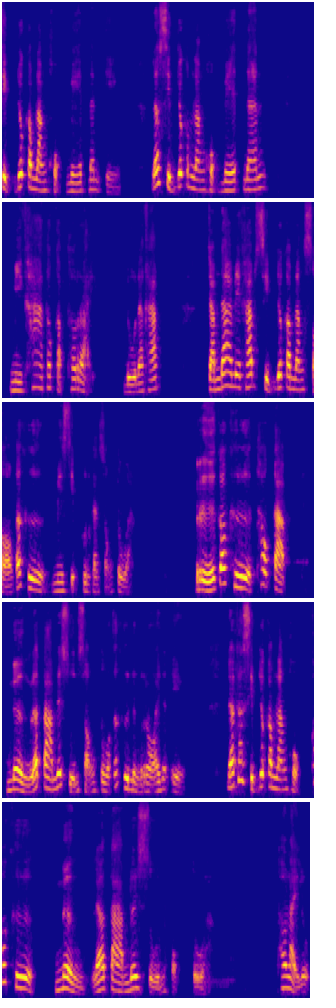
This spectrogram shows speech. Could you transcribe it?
สิบยกกำลังหกเมตรนั่นเอง แล้วสิบยกกำลังหกเมตรนั้น มีค่าเท่ากับเท่าไหร่ ดูนะครับ จำได้ไหมครับสิบยกกำลังสองก็คือมีสิบคูณกันสองตัว หรือก็คือเท่ากับหนึ่งแล้วตามด้วยศูนย์สองตัวก็คือหนึ่งร้อยนั่นเอง แล้วถ้าสิบยกกำลังหกก็คือหนึ่งแล้วตามด้วยศูนย์หกตัว เท่าไหร่ลูก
